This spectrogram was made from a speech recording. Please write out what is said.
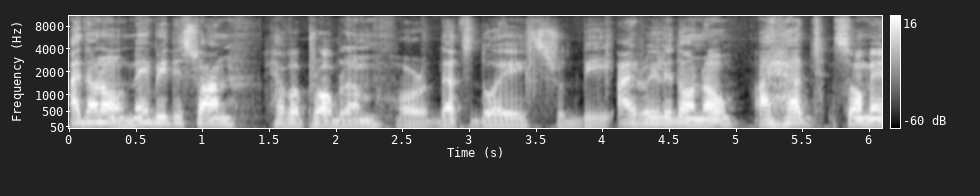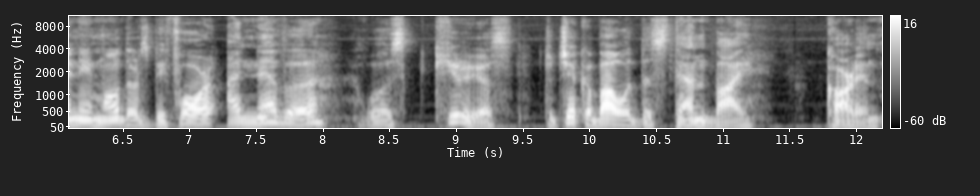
I don't know. Maybe this one have a problem or that's the way it should be. I really don't know. I had so many models before. I never was curious to check about the standby current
